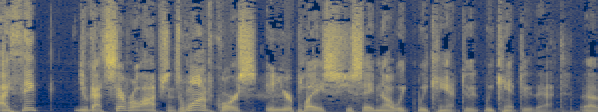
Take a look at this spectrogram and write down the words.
I think you got several options. One, of course, in your place, you say no, we we can't do we can't do that, uh,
